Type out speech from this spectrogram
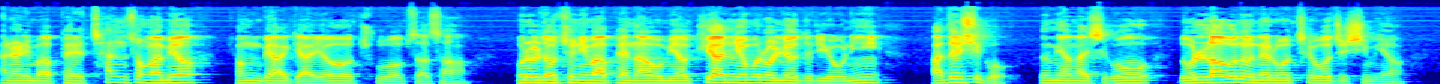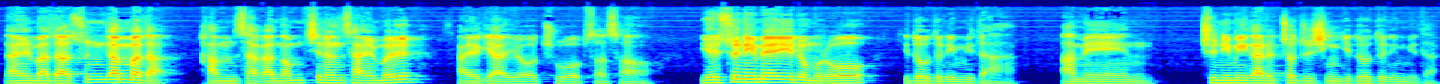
하나님 앞에 찬송하며 경배하게 하여 주옵소서. 오늘도 주님 앞에 나오며 귀한 유물 올려드리오니 받으시고 음양하시고 놀라운 은혜로 채워주시며 날마다 순간마다 감사가 넘치는 삶을 살게 하여 주옵소서. 예수님의 이름으로 기도드립니다. 아멘. 주님이 가르쳐 주신 기도드립니다.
